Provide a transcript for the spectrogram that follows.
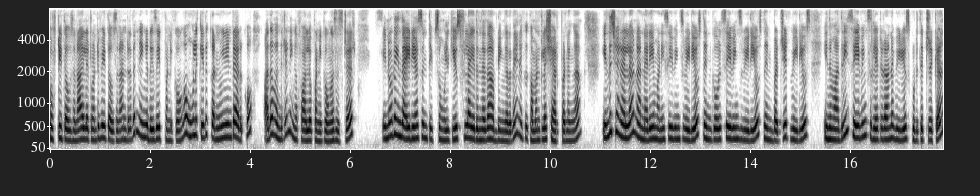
ஃபிஃப்டி தௌசண்டா இல்லை டுவெண்ட்டி ஃபைவ் தௌசண்டான்றதை நீங்கள் டிசைட் பண்ணிக்கோங்க. உங்களுக்கு எது கன்வீனியண்ட்டாக இருக்கோ அதை வந்துட்டு நீங்கள் ஃபாலோ பண்ணிக்கோங்க சிஸ்டர் என்னோட இந்த ஐடியாஸ் அண்ட் டிப்ஸ் உங்களுக்கு யூஸ்ஃபுல்லாக இருந்ததா அப்படிங்கிறத எனக்கு கமெண்ட்டில் ஷேர் பண்ணுங்கள் இந்த சேனலில் நான் நிறைய money savings videos then gold savings videos then budget videos இந்த மாதிரி சேவிங்ஸ் ரிலேட்டடான வீடியோஸ் கொடுத்துட்ருக்கேன்.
